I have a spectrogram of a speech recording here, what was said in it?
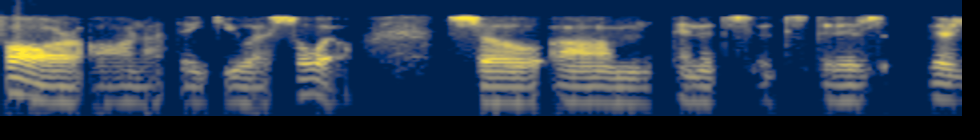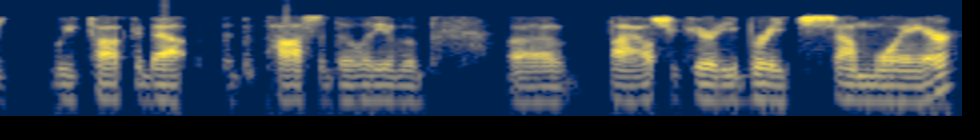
far on I think U.S. soil. So um, and it's it's it is there's we've talked about the possibility of a uh, biosecurity breach somewhere.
